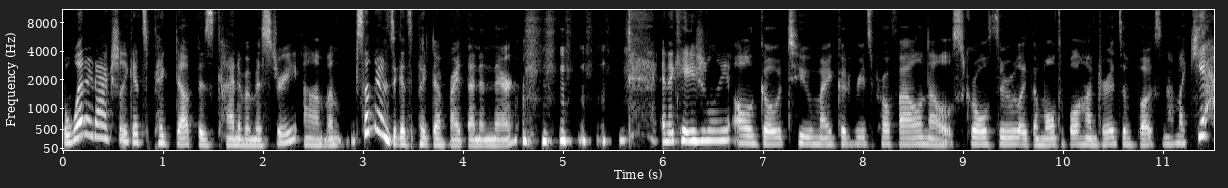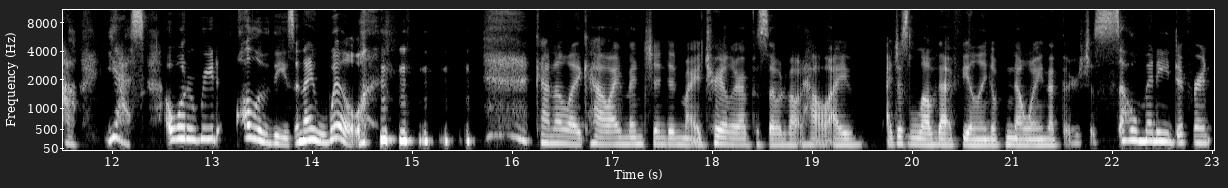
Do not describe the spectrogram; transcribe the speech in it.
But when it actually gets picked up is kind of a mystery. Um, sometimes it gets picked up right then and there. and occasionally I'll go to my Goodreads profile and I'll scroll through like the multiple hundreds of books and I'm like, yeah, yes, I want to read all of these and I will. kind of like how I mentioned in my trailer episode about how I I just love that feeling of knowing that there's just so many different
